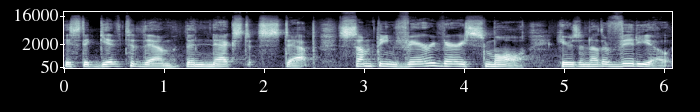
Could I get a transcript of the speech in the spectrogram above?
is to give to them the next step something very, very small. Here's another video.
